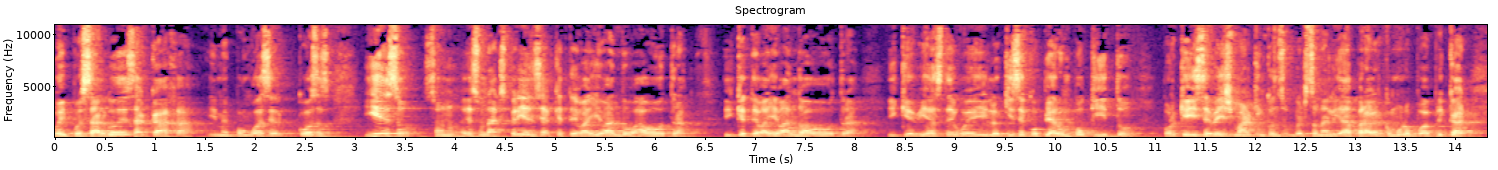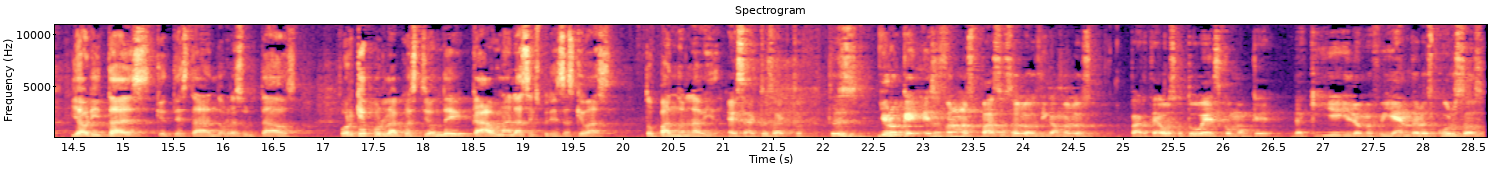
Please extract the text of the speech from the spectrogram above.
güey, pues salgo de esa caja y me pongo a hacer cosas. Y eso son, es una experiencia que te va llevando a otra y que te va llevando a otra y que vi a este güey y lo quise copiar un poquito porque hice benchmarking con su personalidad para ver cómo lo puedo aplicar y ahorita es que te está dando resultados. ¿Por qué? Por la cuestión de cada una de las experiencias que vas topando en la vida. Exacto, exacto. Entonces, yo creo que esos fueron los pasos o los, digamos, los parteaguas que tú ves como que de aquí y luego me fui yendo a los cursos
